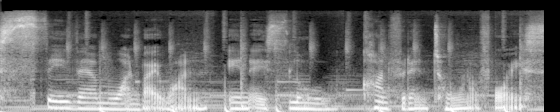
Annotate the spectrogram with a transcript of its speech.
say them one by one in a slow, confident tone of voice.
